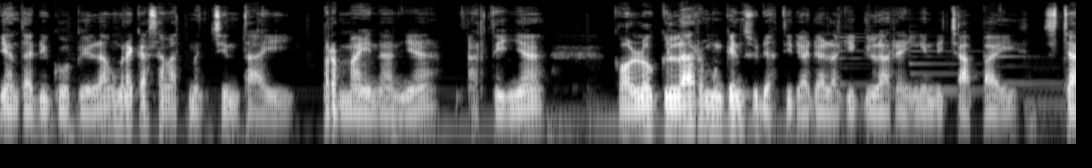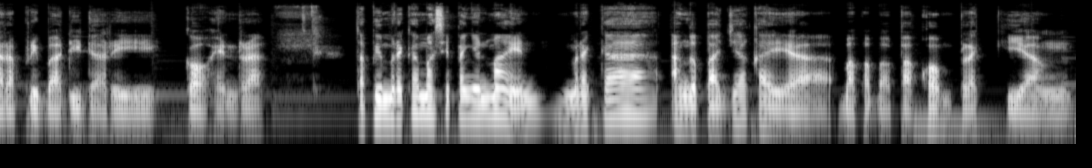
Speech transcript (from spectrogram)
yang tadi gue bilang mereka sangat mencintai permainannya. Artinya kalau gelar mungkin sudah tidak ada lagi gelar yang ingin dicapai secara pribadi dari Ko Hendra tapi mereka masih pengen main. Mereka anggap aja kayak bapak-bapak komplek yang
